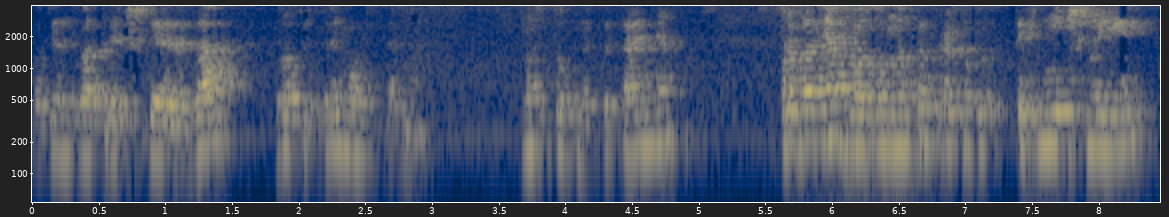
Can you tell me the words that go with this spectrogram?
Один, два, три, чотири за, проти утримались немає. Наступне питання. Продання дозволу на технічної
